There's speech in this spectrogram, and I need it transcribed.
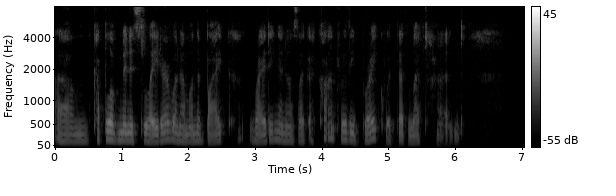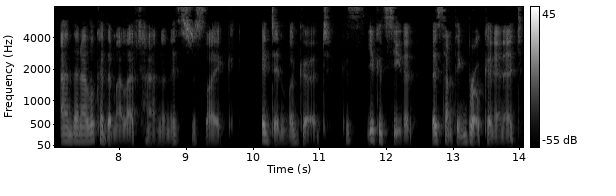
a um, couple of minutes later, when I'm on the bike riding, and I was like, I can't really brake with that left hand. And then I look at my left hand and it's just like it didn't look good because you could see that there's something broken in it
